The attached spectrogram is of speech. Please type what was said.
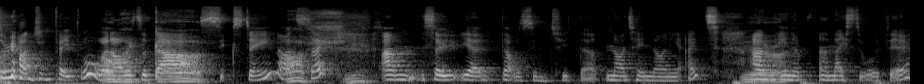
Right. 200 people when Oh I was about God. 16, I'd oh, say. shit. Um, so yeah, that was in 2000, 1998, Yeah, um, right. in a, and they still live there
